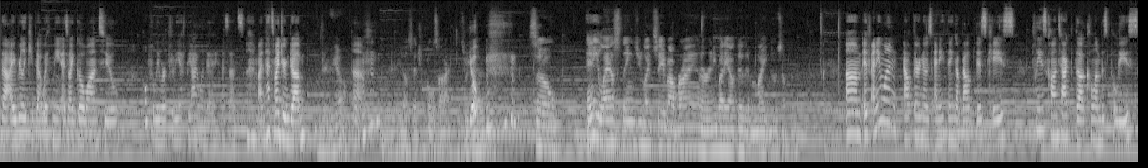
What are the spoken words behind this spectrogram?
that I really keep that with me as I go on to hopefully work for the FBI one day, as that's my, that's my dream job. There you go. Um, There you go. Set your goals high. That's what yup. you gotta do. So, any last things you'd like to say about Brian or anybody out there that might know something? Um, if anyone out there knows anything about this case, please contact the Columbus Police.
